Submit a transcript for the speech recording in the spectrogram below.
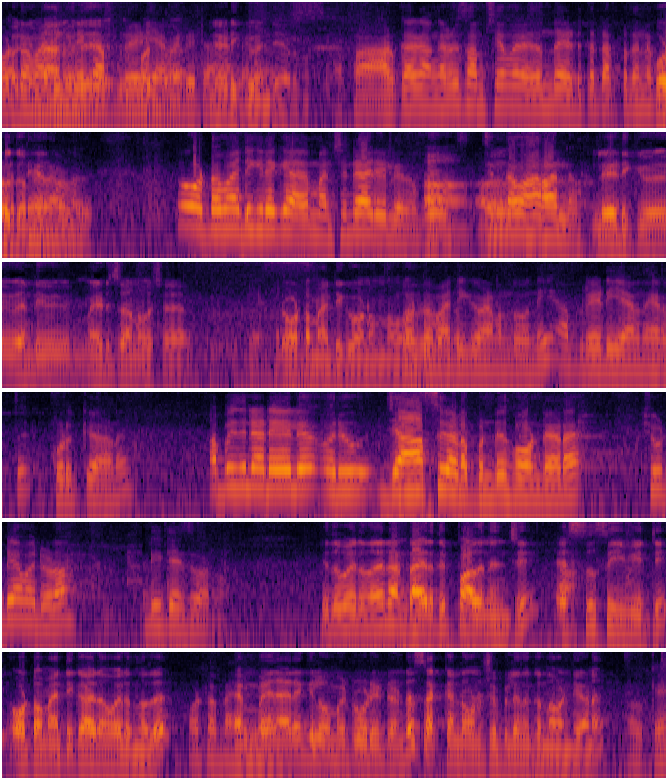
ഓട്ടോമാറ്റിക്കിലേക്ക് അപ്ഗ്രേഡ് ചെയ്യാൻ വേണ്ടിയിട്ടാണ്. അപ്പോൾ ആൾക്കാർക്ക് അങ്ങനെ ഒരു സംശയം വരും. എന്താ എടുത്തിട്ട് അപ്പം തന്നെ കൊടുക്കുന്നതെന്നുള്ളത് ഓട്ടോമാറ്റിക്കിലേക്ക് മനുഷ്യന്റെ കാര്യമല്ലേ? ചിന്ത മാറാമല്ലോ ലേഡിക്ക് വേണ്ടി മേടിച്ചാണ് പക്ഷേ ഒരു ഓട്ടോമാറ്റിക് വേണം ഓട്ടോമാറ്റിക് വേണം തോന്നി. അപ്ഗ്രേഡ് ചെയ്യാൻ നേരത്ത് കൊടുക്കുകയാണ്. അപ്പോൾ ഇടയിൽ ഒരു ജാസ് കിടപ്പുണ്ട് ഹോണ്ടയുടെ. ഷൂട്ട് ചെയ്യാൻ പറ്റൂടാ? ഡീറ്റെയിൽസ് പറഞ്ഞു. ഇത് വരുന്നത് രണ്ടായിരത്തി പതിനഞ്ച് S C V T automatic ആണ് വരുന്നത്. എൺപതിനായിരം കിലോമീറ്റർ ഓടിയിട്ടുണ്ട്. സെക്കൻഡ് ഓണർഷിപ്പിൽ നിൽക്കുന്ന വണ്ടിയാണ്. ഓക്കെ.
